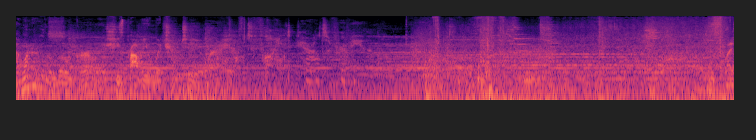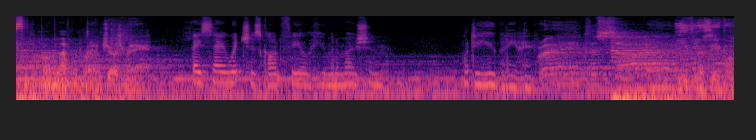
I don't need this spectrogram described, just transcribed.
I wonder who the little girl is. She's probably a witcher too, right? have to find Geralt of Rivia. Slicing people level. Don't judge me. They say witches can't feel human emotion. What do you believe in? Evil is evil.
